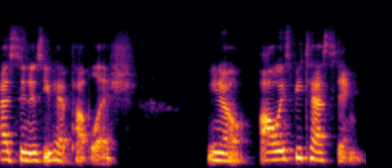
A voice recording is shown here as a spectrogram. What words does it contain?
as soon as you hit publish you know, always be testing,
